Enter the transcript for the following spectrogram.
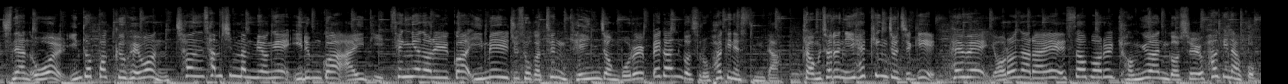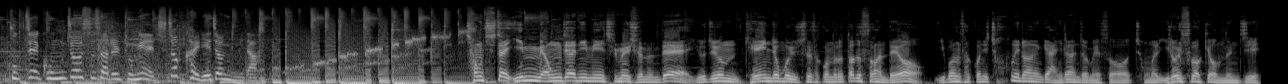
지난 5월 인터파크 회원 1,030만 명의 이름과 아이디, 생년월일과 이메일 주소 같은 개인 정보를 빼간 것으로 확인했습니다. 경찰은 이 해킹 조직이 해외 여러 나라의 서버를 경유한 것을 확인하고 국제 공조 수사를 통해 추적할 예정입니다. 청취자 임명자님이 질문해 주셨는데 요즘 개인정보 유출 사건으로 떠들썩한데요. 이번 사건이 처음 일어나는 게 아니라는 점에서 정말 이럴 수밖에 없는지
